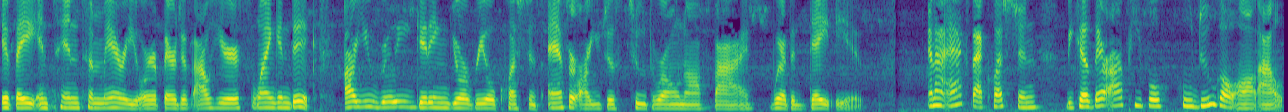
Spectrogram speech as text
if they intend to marry, or if they're just out here slanging dick are you really getting your real questions answered? are you just too thrown off by where the date is? And I ask that question because there are people who do go all out.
